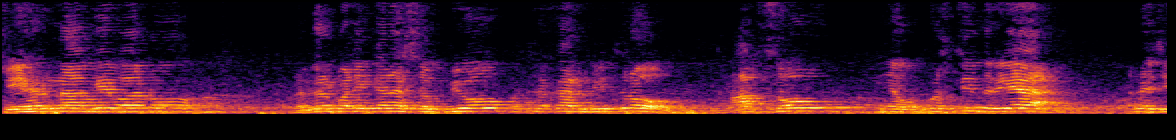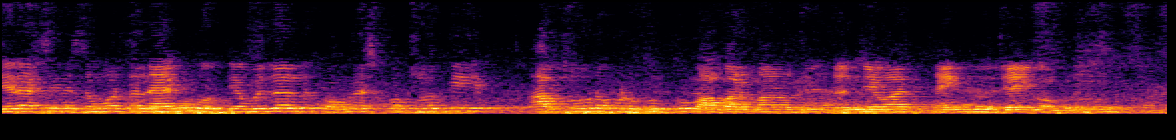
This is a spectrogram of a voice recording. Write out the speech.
શહેરના આગેવાનો, નગરપાલિકાના સભ્યો, પત્રકાર મિત્રો, આપ સૌ અહીંયા ઉપસ્થિત રહ્યા અને જયરાજસિંહને સમર્થન આપ્યું તે બદલ કોંગ્રેસ પક્ષ વતી આપ સૌનો પણ ખૂબ ખૂબ આભાર માનું છું. ધન્યવાદ. Thank you. જય કોંગ્રેસ.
